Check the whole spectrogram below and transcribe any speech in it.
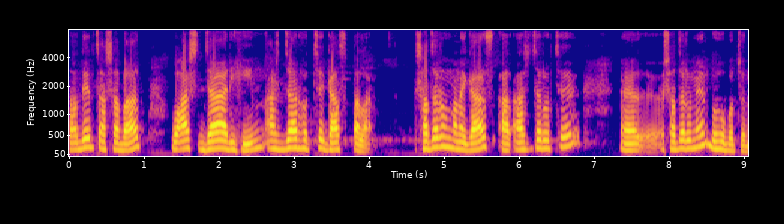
তাদের চাষাবাদ ও আশজারিহিম। আশজার হচ্ছে গাছপালা। সাধারণ মানে গাছ আর আশজার হচ্ছে আহ, সাধারণের বহু বচন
